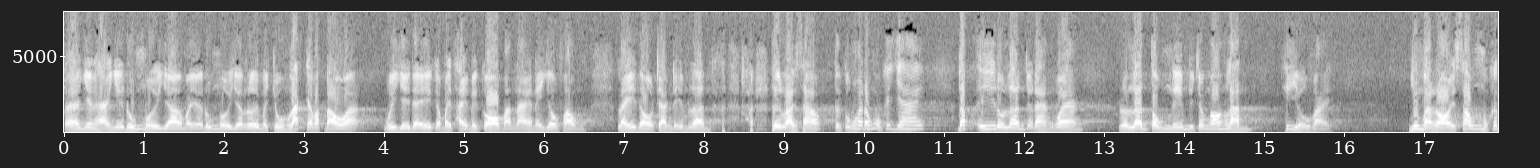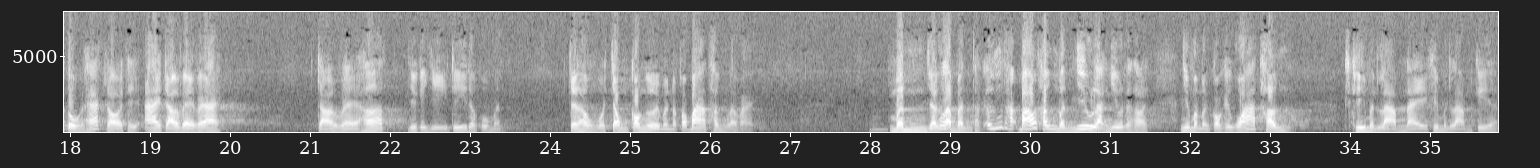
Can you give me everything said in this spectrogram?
Đấy, những hạn như đúng 10 giờ mà đúng 10 giờ rưỡi mà chuông lắc cái bắt đầu á quý vị để ý cho mấy thầy mấy cô mà nay nấy vô phòng lấy đồ trang điểm lên. Thứ là sao? Tôi cũng phải đóng một cái vai đắp y đồ lên cho đàng hoàng rồi lên tụng niệm để cho ngon lành. Thí dụ vậy. Nhưng mà rồi xong một cái tuần hát rồi thì ai trở về với ai? Trở về hết với cái vị trí đó của mình. Cho nên không trong con người mình nó có ba thân là vậy mình vẫn là mình thật ứng thật, báo thân mình nhiêu là nhiêu ra thôi. Nhưng mà mình có cái quá thân. Khi mình làm này khi mình làm kia.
